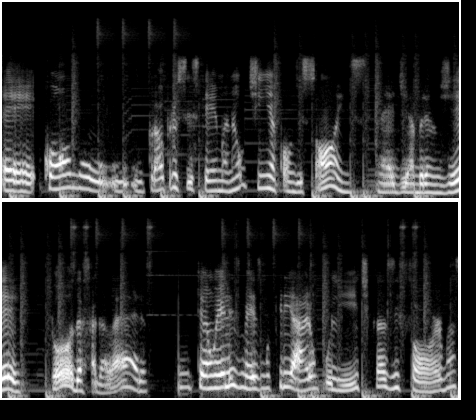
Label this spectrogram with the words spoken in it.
é, como o, o, próprio sistema não tinha condições né, de abranger toda essa galera, então eles mesmos criaram políticas e formas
